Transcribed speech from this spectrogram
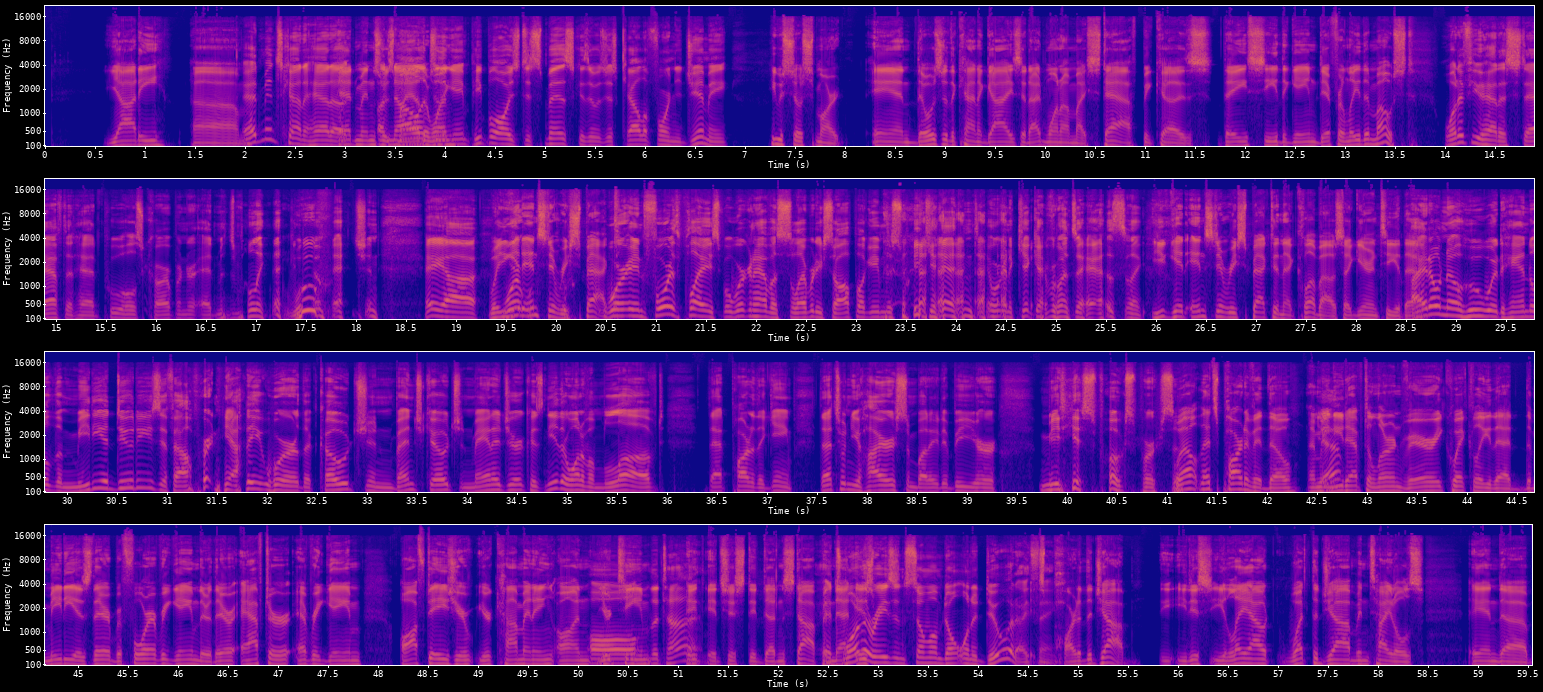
Yadi. Um, Edmonds kind of had a, Edmonds a was knowledge my other of one. the game. People always dismiss because it was just California Jimmy. He was so smart. And those are the kind of guys that I'd want on my staff because they see the game differently than most. What if you had a staff that had Pujols, Carpenter, Edmonds, Molina? Woo! Imagine. Hey, uh, well, you get instant respect. We're in fourth place, but we're gonna have a celebrity softball game this weekend, and we're gonna kick everyone's ass. Like you get instant respect in that clubhouse. I guarantee you that. I don't know who would handle the media duties if Albert and Yadi were the coach and bench coach and manager, because neither one of them loved that part of the game. That's when you hire somebody to be your media spokesperson. Well, that's part of it, though. I mean, yeah. you'd have to learn very quickly that the media is there before every game. They're there after every game. Off days, you're you're commenting on All your team the time. It, it just it doesn't stop. And it's one of the reasons some of them don't want to do it. I think part of the job. You just you lay out what the job entitles, and uh,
